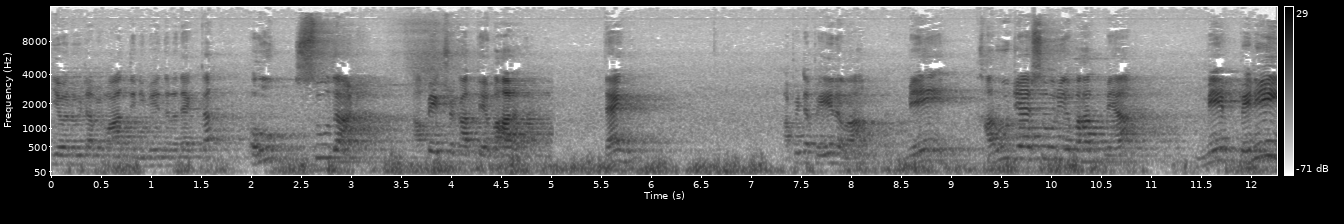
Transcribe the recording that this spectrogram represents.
ඊයේ වන විට අපි මාධ්‍ය නිවේදන දැක්කා. ඔහු සූදානම් අපේක්ෂකත්වය බහර කරනවා. දැන් අපිට පේනවා මේ කරු ජයසූරිය මහත්මයා මේ පෙනී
